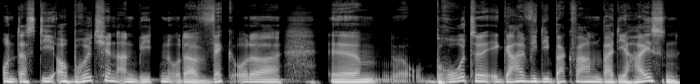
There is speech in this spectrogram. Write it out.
und dass die auch Brötchen anbieten oder weg oder ähm, Brote, egal wie die Backwaren bei dir heißen.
